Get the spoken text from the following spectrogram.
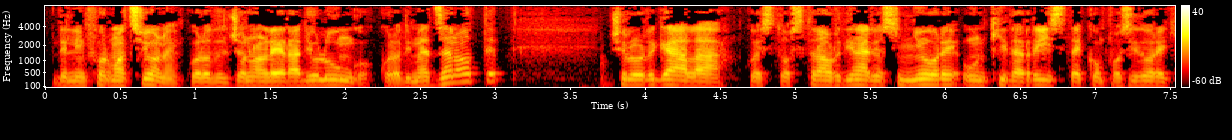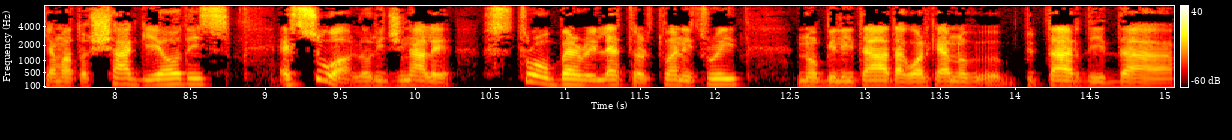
dell'informazione, quello del giornale Radio Lungo, quello di mezzanotte. Ce lo regala questo straordinario signore, un chitarrista e compositore chiamato Shaggy Otis. È sua l'originale Strawberry Letter 23, nobilitata qualche anno più tardi da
